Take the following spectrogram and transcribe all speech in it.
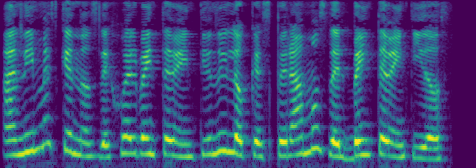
Animes que nos dejó el 2021 y lo que esperamos del 2022.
